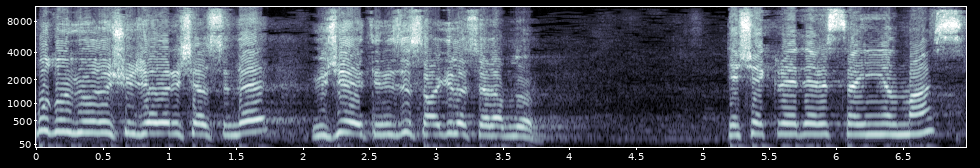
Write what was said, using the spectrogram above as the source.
Bu duygu ve düşünceler içerisinde yüce heyetinizi saygıyla selamlıyorum. Teşekkür ederiz Sayın Yılmaz.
